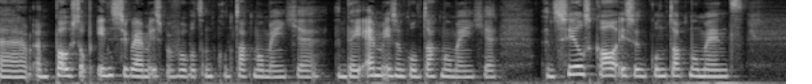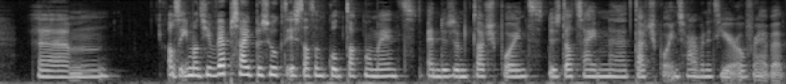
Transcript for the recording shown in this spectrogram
uh, een post op Instagram is bijvoorbeeld een contactmomentje, een DM is een contactmomentje, een sales call is een contactmoment. Um, als iemand je website bezoekt, is dat een contactmoment en dus een touchpoint. Dus dat zijn uh, touchpoints waar we het hier over hebben.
